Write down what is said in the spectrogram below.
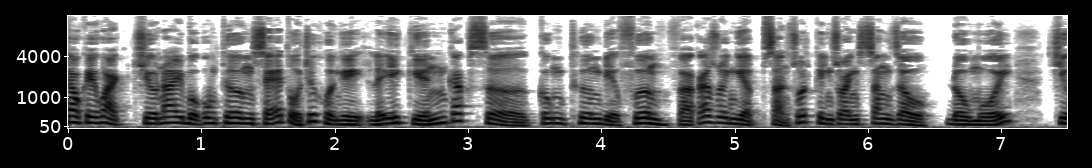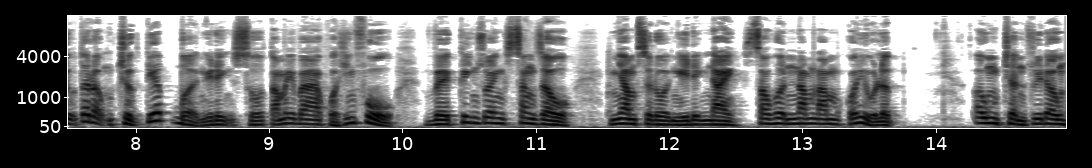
Theo kế hoạch, chiều nay Bộ Công Thương sẽ tổ chức hội nghị lấy ý kiến các sở công thương địa phương và các doanh nghiệp sản xuất kinh doanh xăng dầu, đầu mối chịu tác động trực tiếp bởi Nghị định số 83 của Chính phủ về kinh doanh xăng dầu nhằm sửa đổi nghị định này sau hơn 5 năm có hiệu lực. Ông Trần Duy Đông,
